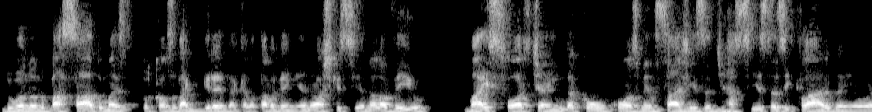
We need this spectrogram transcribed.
do ano ano passado, mas por causa da grana que ela estava ganhando, eu acho que esse ano ela veio mais forte ainda com, com as mensagens antirracistas e, claro, ganhou a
